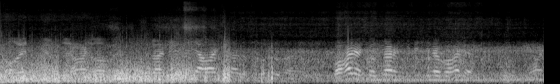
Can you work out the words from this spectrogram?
Devam etmiyorum. Yavaş Devam et. Şurada değil mi yavaşladık. Bu hala şunların gidişine bu hala. Vay.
